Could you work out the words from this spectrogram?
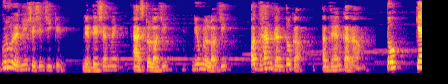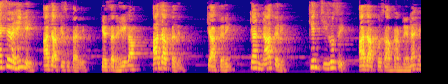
गुरु रजनी शशि जी के निर्देशन में एस्ट्रोलॉजी न्यूमरोलॉजी और धर्म ग्रंथों का अध्ययन कर रहा हूँ। तो कैसे रहेंगे आज आपके सितारे? कैसा रहेगा? आज आपका दिन। क्या करें, क्या ना करें, किन चीज़ों से आज आपको सावधान रहना है,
